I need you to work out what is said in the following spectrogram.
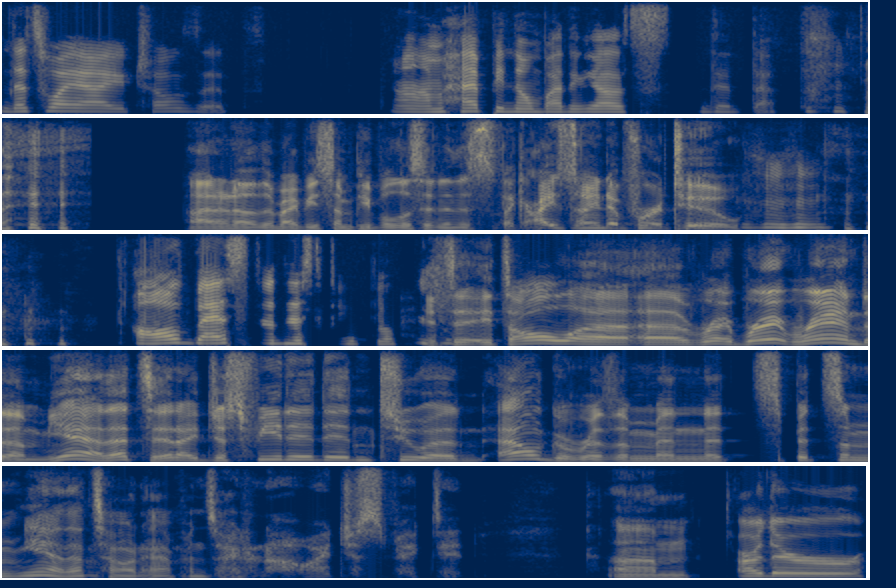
That's why I chose it. And I'm happy nobody else did that. I don't know. There might be some people listening to this like I signed up for it too. all best to this people. It's a, it's all uh, uh ra- ra- random. Yeah, that's it. I just feed it into an algorithm and it spits some. Yeah, that's how it happens. I don't know. I just picked it. Um, are there?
